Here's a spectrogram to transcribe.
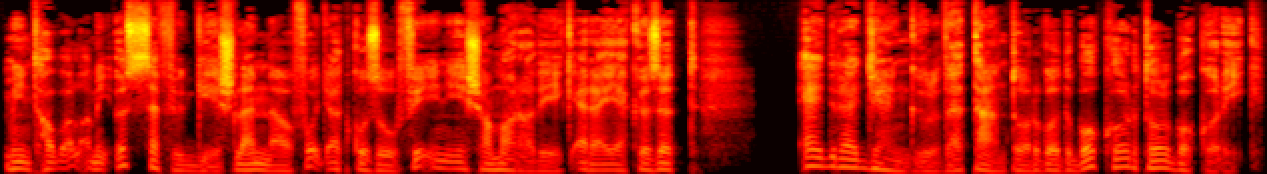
Mintha valami összefüggés lenne a fogyatkozó fény és a maradék ereje között, egyre gyengülve tántorgott bokortól bokorig.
